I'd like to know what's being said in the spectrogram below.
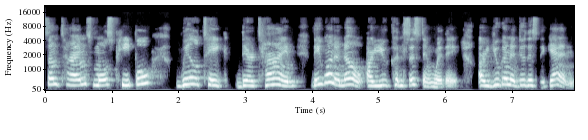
Sometimes most people will take their time. They want to know, are you consistent with it? Are you going to do this again?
